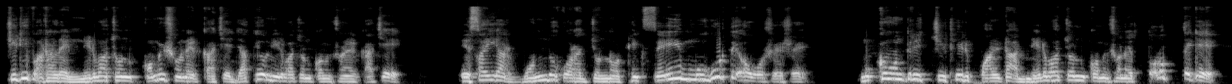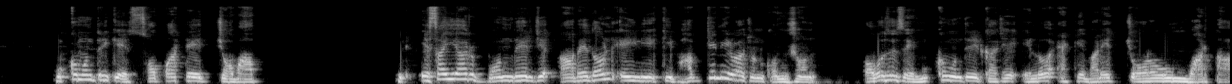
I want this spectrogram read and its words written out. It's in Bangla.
চিঠি পাঠালেন নির্বাচন কমিশনের কাছে, জাতীয় নির্বাচন কমিশনের কাছে, এসআইআর বন্ধ করার জন্য ঠিক সেই মুহূর্তে অবশেষে মুখ্যমন্ত্রীর চিঠির পাল্টা নির্বাচন কমিশনের তরফ থেকে মুখ্যমন্ত্রীকে সপাটে জবাব। এসআইআর বন্ধের যে আবেদন, এই নিয়ে কি ভাবছে নির্বাচন কমিশন? অবশেষে মুখ্যমন্ত্রীর কাছে এলো একেবারে চরম বার্তা।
